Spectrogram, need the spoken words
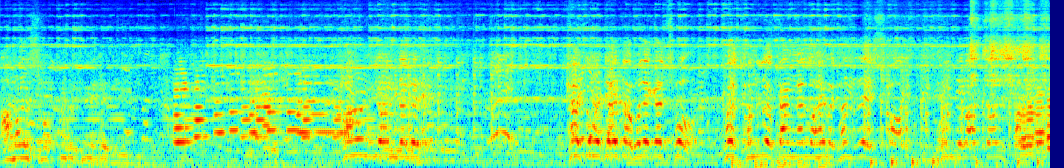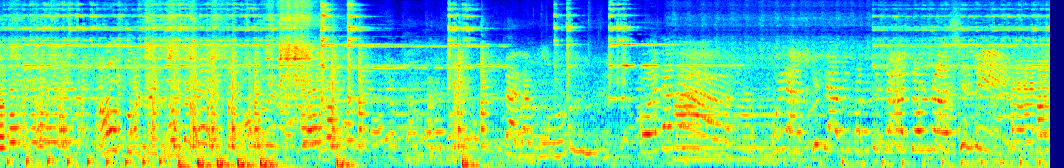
আমার সব কিছু ছিঁড়ে দেবে সরঞ্জাম দেবে। হ্যাঁ তুমি জায়গা ভুলে গেছো? হ্যাঁ ধন্দ্র কাঙ্গাল বা ধন্দ্র সর ধন্দ্র বাচ্চা আর তুমি কি ভুল দেবে। আমার এই দাদা গো। ও দাদা ওরে আজকে যে আমি তোমার যাওয়ার জন্য আসিনি আমার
